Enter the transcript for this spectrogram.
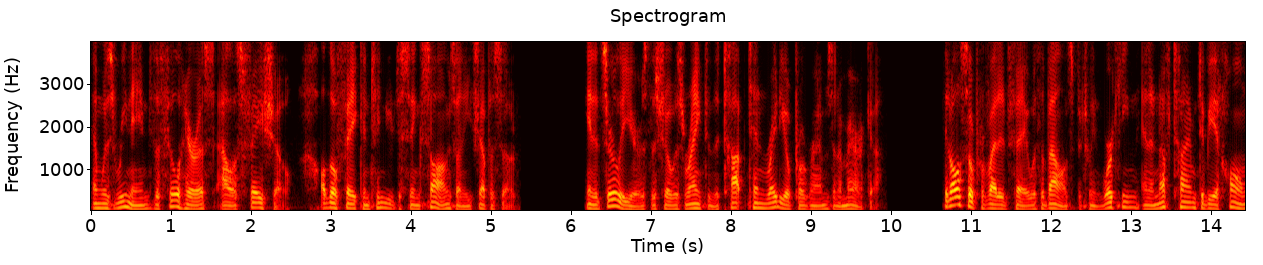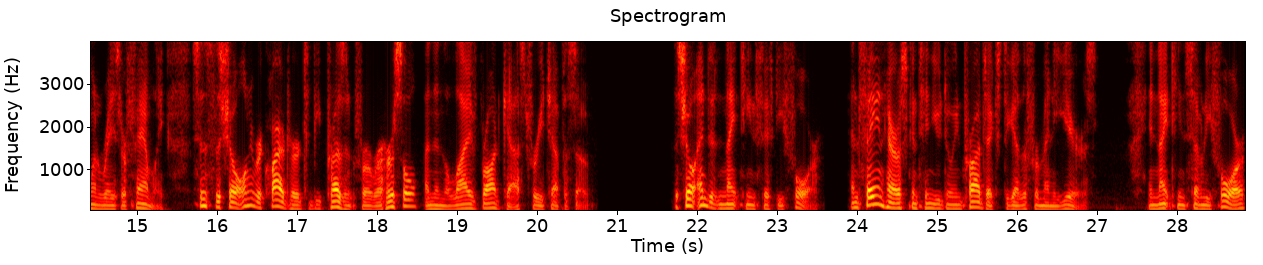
and was renamed The Phil Harris Alice Faye Show, although Faye continued to sing songs on each episode. In its early years, the show was ranked in the top 10 radio programs in America. It also provided Faye with a balance between working and enough time to be at home and raise her family, since the show only required her to be present for a rehearsal and then the live broadcast for each episode. The show ended in 1954, and Faye and Harris continued doing projects together for many years. In 1974,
